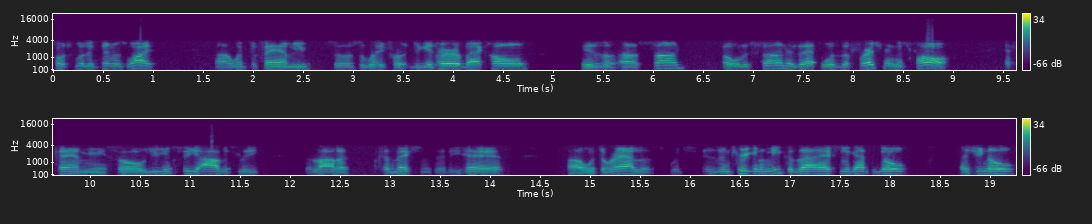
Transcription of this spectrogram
Coach Willie Simmons' wife uh, went to FAMU, so it's a way for to get her back home. His uh, son, oldest son, is that was a freshman this fall at FAMU, so you can see obviously a lot of connections that he has uh, with the Rattlers, which is intriguing to me because I actually got to go, as you know,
